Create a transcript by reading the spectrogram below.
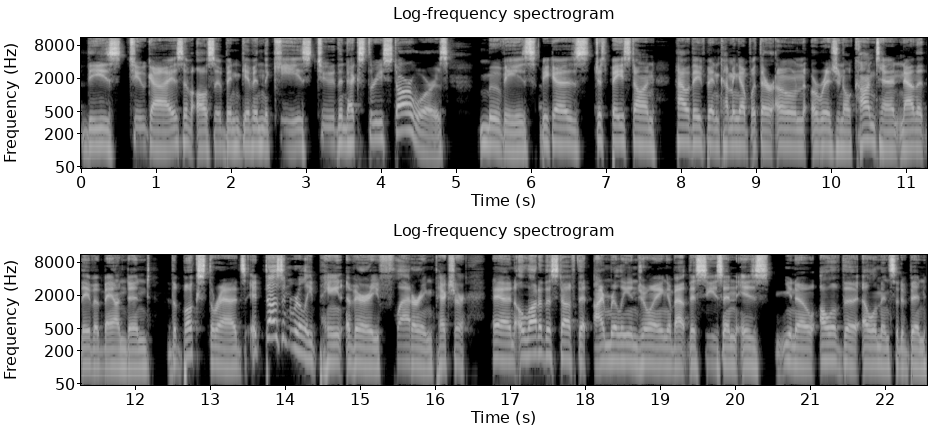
these two guys have also been given the keys to the next three Star Wars movies because just based on how they've been coming up with their own original content now that they've abandoned the books threads, it doesn't really paint a very flattering picture. And a lot of the stuff that I'm really enjoying about this season is, you know, all of the elements that have been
